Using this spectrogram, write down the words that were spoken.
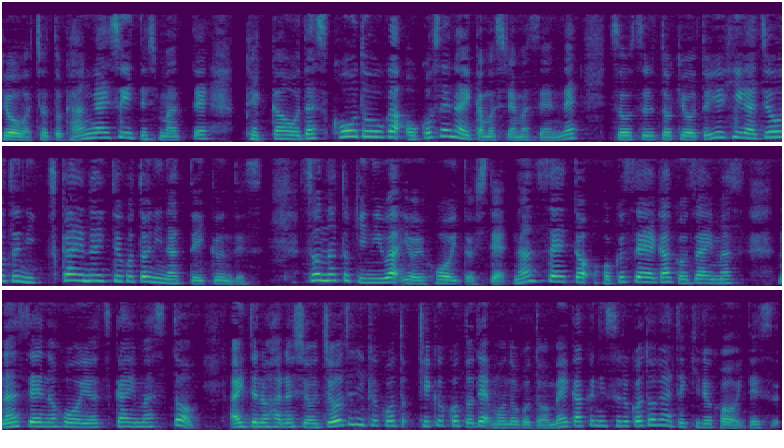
今日はちょっと考えすぎてしまって、結果を出す行動が起こせないかもしれませんね。そうすると今日という日が上手に使えないということになっていくんです。そんな時には良い方位として南西と北西がございます。南西の方位を使いますと、相手の話を上手に聞くこと聞くことで物事を明確にすることができる方位です。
